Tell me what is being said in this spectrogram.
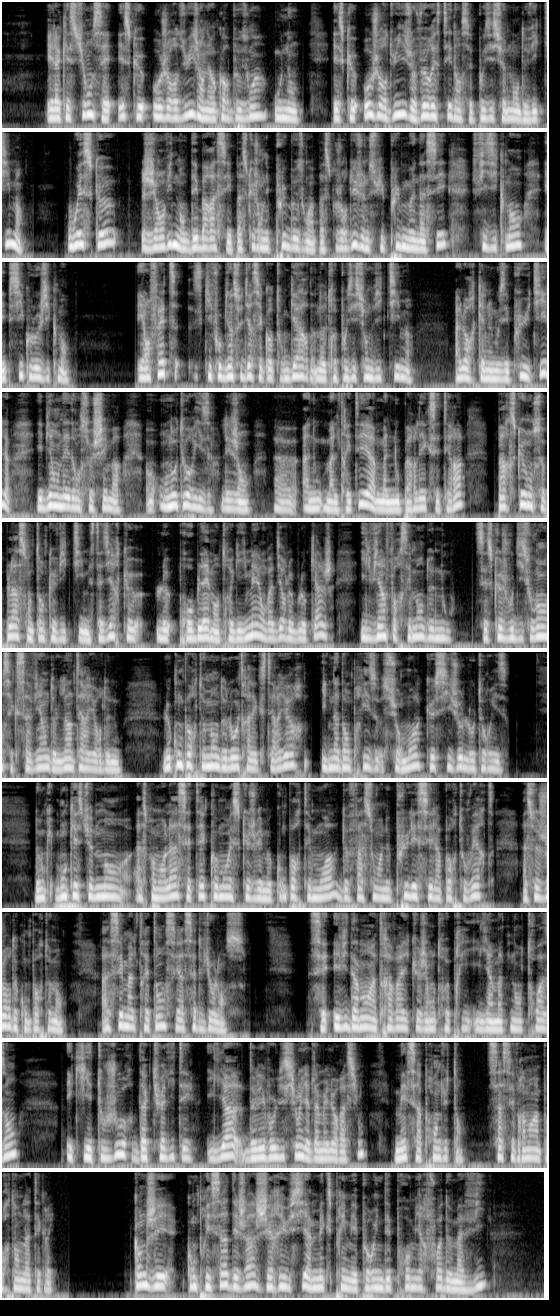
et la question c'est est-ce que aujourd'hui j'en ai encore besoin ou non? Est-ce que aujourd'hui je veux rester dans ce positionnement de victime? Ou est-ce que j'ai envie de m'en débarrasser parce que j'en ai plus besoin, parce qu'aujourd'hui je ne suis plus menacé physiquement et psychologiquement? Et en fait, ce qu'il faut bien se dire, c'est quand on garde notre position de victime alors qu'elle ne nous est plus utile, eh bien on est dans ce schéma. On autorise les gens euh, à nous maltraiter, à mal nous parler, etc parce qu'on se place en tant que victime. C'est-à-dire que le problème, entre guillemets, on va dire le blocage, il vient forcément de nous. C'est ce que je vous dis souvent, c'est que ça vient de l'intérieur de nous. Le comportement de l'autre à l'extérieur, il n'a d'emprise sur moi que si je l'autorise. Donc mon questionnement à ce moment-là, c'était comment est-ce que je vais me comporter moi de façon à ne plus laisser la porte ouverte à ce genre de comportement, à ces maltraitances et à cette violence. C'est évidemment un travail que j'ai entrepris il y a maintenant trois ans et qui est toujours d'actualité. Il y a de l'évolution, il y a de l'amélioration, mais ça prend du temps. Ça, c'est vraiment important de l'intégrer. Quand j'ai compris ça, déjà, j'ai réussi à m'exprimer pour une des premières fois de ma vie.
